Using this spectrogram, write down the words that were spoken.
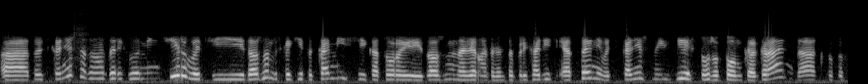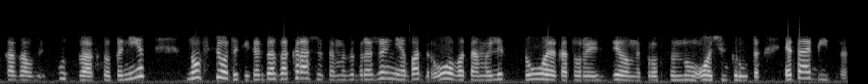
А, то есть, конечно, это надо регламентировать, и должны быть какие-то комиссии, которые должны, наверное, как-то приходить и оценивать. Конечно, и здесь тоже тонкая грань, да, кто-то сказал искусство, а кто-то нет. Но все-таки, когда закрашивают там изображение Бодрова там, или Цоя, которые сделаны просто, ну, очень круто, это обидно.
